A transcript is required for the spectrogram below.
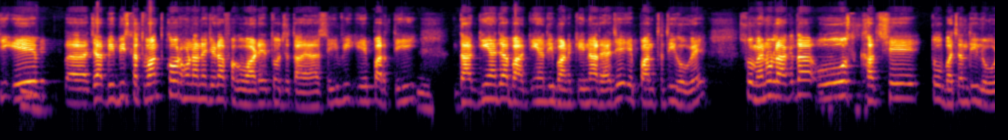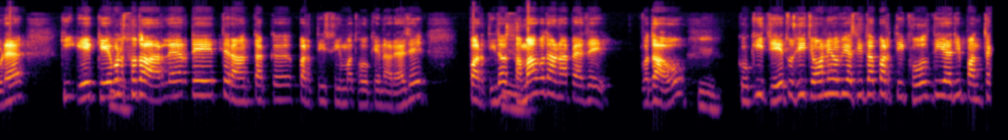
ਕਿ ਇਹ ਜਾਂ ਬੀਬੀ ਸਤਵੰਤ ਕੌਰ ਹੋਣਾ ਨੇ ਜਿਹੜਾ ਫਗਵਾੜੇ ਤੋਂ ਜਿਤਾਇਆ ਸੀ ਵੀ ਇਹ ਭਰਤੀ। ਦਾਗੀਆਂ ਜਾਂ ਬਾਗੀਆਂ ਦੀ ਬਣ ਕੇ ਨਾ ਰਹਿ ਜੇ ਇਹ ਪੰਥ ਦੀ ਹੋਵੇ ਸੋ ਮੈਨੂੰ ਲੱਗਦਾ ਉਸ ਖਦਸ਼ੇ ਤੋਂ ਬਚਣ ਦੀ ਲੋੜ ਹੈ ਕਿ ਇਹ ਕੇਵਲ। ਸੁਧਾਰ ਲਹਿਰ ਦੇ ਧਿਰਾਂ ਤੱਕ ਭਰਤੀ ਸੀਮਤ ਹੋ ਕੇ ਨਾ ਰਹਿ ਜੇ ਭਰਤੀ ਦਾ। ਸਮਾਂ ਵਧਾਉਣਾ ਪੈ ਜੇ ਵਧਾਓ। ਕਿਉਂਕਿ ਜੇ ਤੁਸੀਂ ਚਾਹੁੰਦੇ ਹੋ ਵੀ ਅਸੀਂ ਤਾਂ ਭਰਤੀ ਖੋਲਤੀ ਹੈ ਜੀ ਪੰਥਕ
